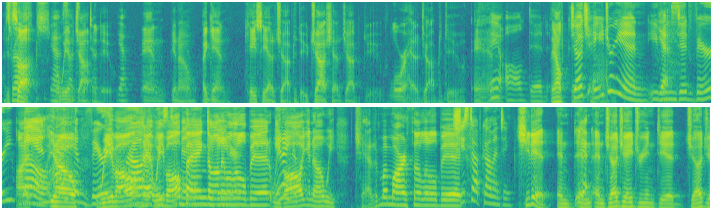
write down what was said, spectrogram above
That's it rough. sucks, Yeah, but it we have a job to do. Yeah. And, you know, again, Casey had a job to do. Josh had a job to do. Laura had a job to do. And They all did. they all Judge job. Adrian even Yes. did very I, well. you know, I am very we've all had, we've all demean- banged on him a little bit. We've all, have- you know, we chatted with Martha a little bit. She stopped commenting. She did, and and, Yeah. and Judge Adrian did. Judge He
